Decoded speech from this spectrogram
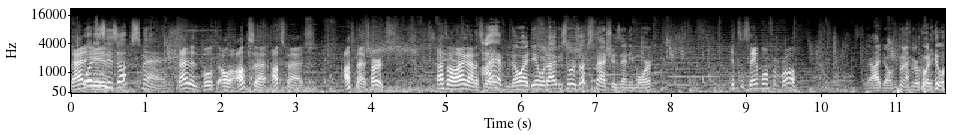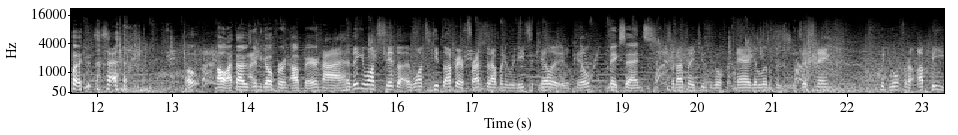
That What is- is his up smash? That is both. Oh, up, up smash. Up smash hurts. That's all I gotta say. I have no idea what Ivysaur's up smash is anymore. it's the same one from Brawl. I don't remember what it was. oh, oh! I thought he was gonna go for an up air. Nah, I think he wants to stay the, wants to keep the up air fresh so that when he needs to kill it, it'll kill. Makes sense. So that's why he chooses to go from there, get a little bit of positioning. Quidd you going for the up B.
